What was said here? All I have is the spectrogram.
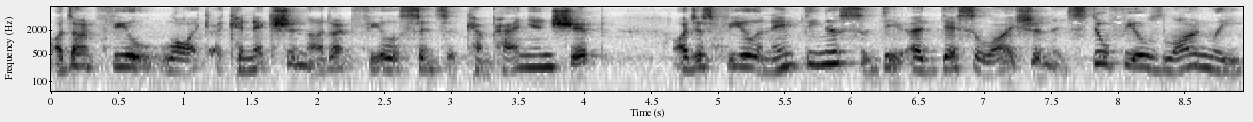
I don't feel like a connection. I don't feel a sense of companionship. I just feel an emptiness, a, de a desolation. It still feels lonely.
